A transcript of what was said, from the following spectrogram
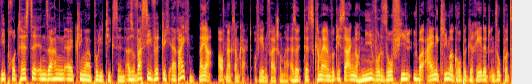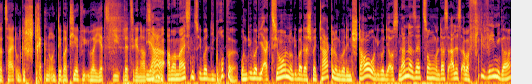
die Proteste in Sachen äh, Klimapolitik sind. Also was sie wirklich erreichen. Naja, Aufmerksamkeit auf jeden Fall schon mal. Also das kann man ja wirklich sagen, noch nie wurde so viel über eine Klimagruppe geredet in so kurzer Zeit und gestritten und debattiert wie über jetzt die letzte Generation. Ja, aber meistens über die Gruppe und über die Aktionen und über das Spektakel und über den Stau und über die Auseinandersetzung Auseinandersetzungen und das alles, aber viel weniger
